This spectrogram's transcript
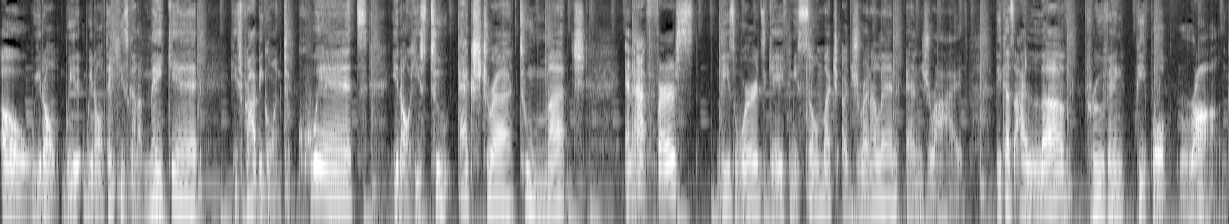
oh we don't we, we don't think he's gonna make it. He's probably going to quit. You know he's too extra too much. And at first these words gave me so much adrenaline and drive because i love proving people wrong.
